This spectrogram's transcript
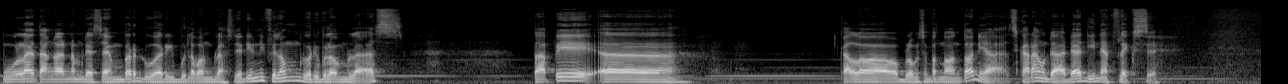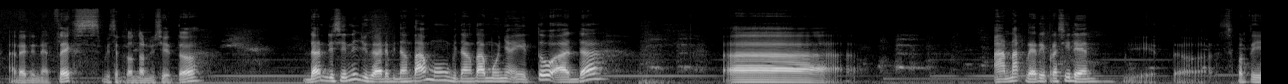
mulai tanggal 6 Desember 2018 jadi ini film 2018 tapi eh, kalau belum sempat nonton ya sekarang udah ada di Netflix ya ada di Netflix bisa ditonton di situ. Dan di sini juga ada bintang tamu. Bintang tamunya itu ada eh, anak dari presiden gitu. Seperti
